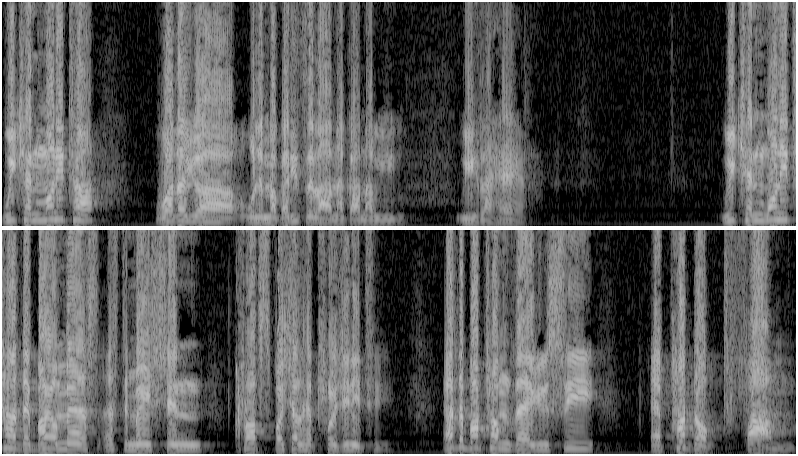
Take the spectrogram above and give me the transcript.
We can monitor whether you are uiraher. We can monitor the biomass estimation, crop spatial heterogeneity. At the bottom there, you see a paddock farm,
